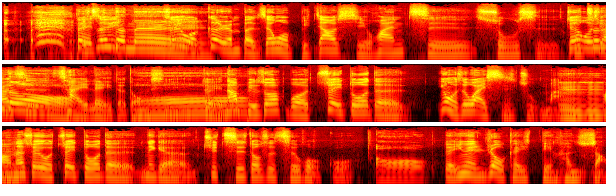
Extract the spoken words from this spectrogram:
对，所以所以我个人本身我比较喜欢吃熟食，就是我喜欢吃菜类的东西。对，然后比如说我最多的，因为我是外食族嘛，嗯嗯，好，那所以我最多的那个去吃都是吃火锅。哦，对，因为肉可以点很少。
